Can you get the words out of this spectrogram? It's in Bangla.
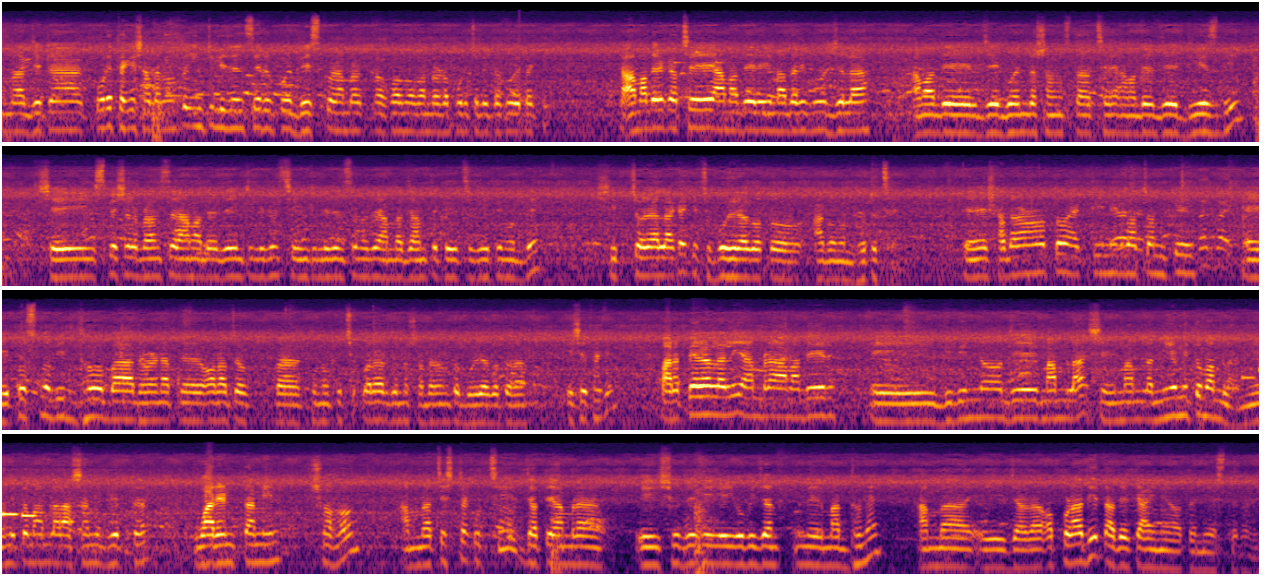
আমরা যেটা করে থাকি সাধারণত ইন্টেলিজেন্সের উপর বেস করে আমরা কর্মকাণ্ডটা পরিচালিত করে থাকি। তা আমাদের কাছে আমাদের এই মাদারীপুর জেলা, আমাদের যে গোয়েন্দা সংস্থা আছে, আমাদের যে ডিএসবি সেই স্পেশাল ব্রাঞ্চের আমাদের যে ইন্টেলিজেন্স সেই ইন্টেলিজেন্স অনুযায়ী আমরা জানতে পেরেছি যে ইতিমধ্যে শিবচর এলাকায় কিছু বহিরাগত আগমন ঘটেছে। সাধারণত একটি নির্বাচনকে প্রশ্নবিদ্ধ বা ধরেন আপনার অরাজক বা কোনো কিছু করার জন্য সাধারণত বহিরাগতরা এসে থাকে। প্যারালালি আমরা আমাদের এই বিভিন্ন যে মামলা, সেই মামলা, নিয়মিত মামলা, নিয়মিত মামলার আসামি গ্রেপ্তার, ওয়ারেন্ট তামিন সহ আমরা চেষ্টা করছি যাতে আমরা এই সুযোগে এই অভিযানের মাধ্যমে আমরা এই যারা অপরাধী তাদেরকে আইনের আওতায় নিয়ে আসতে পারি।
